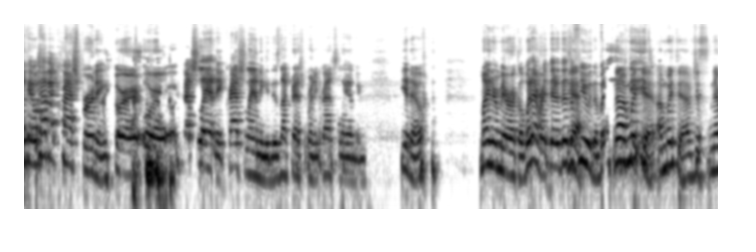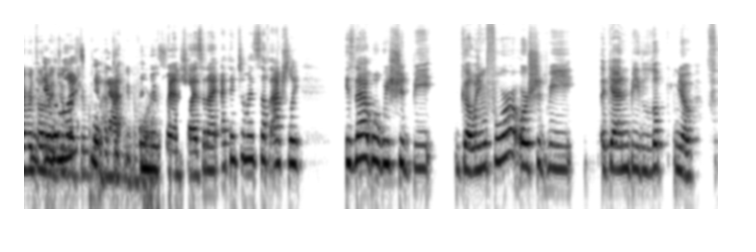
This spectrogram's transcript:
okay, well, how about crash burning or, or, or crash landing? Crash landing it is not crash burning. Crash landing, you know, minor miracle, whatever. There, there's yeah. a few of them. But no, I'm with you. I'm with you. I've just never thought about Jim Tiffany before. new franchise, and I, I think to myself, actually, is that what we should be going for, or should we again be look you know f-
